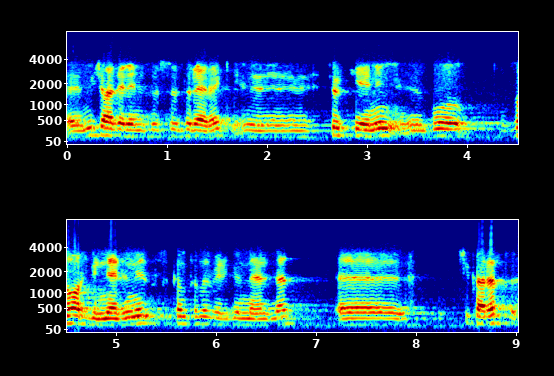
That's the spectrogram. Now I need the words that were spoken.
e, mücadelemizi sürdürerek e, Türkiye'nin bu zor günlerini, sıkıntılı bir günlerinden e, çıkarıp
